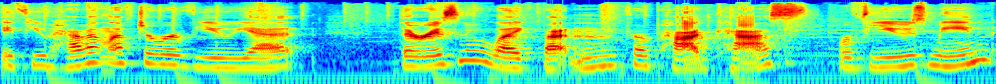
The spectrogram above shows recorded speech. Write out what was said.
If you haven't left a review yet, there is no like button for podcasts. Reviews mean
